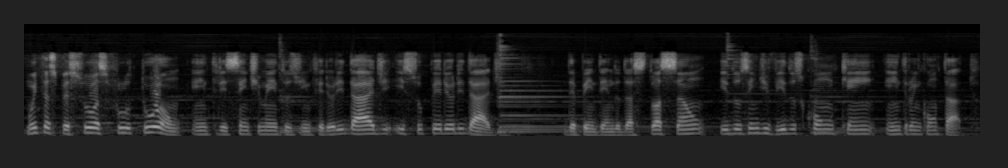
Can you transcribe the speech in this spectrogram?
Muitas pessoas flutuam entre sentimentos de inferioridade e superioridade, dependendo da situação e dos indivíduos com quem entram em contato.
